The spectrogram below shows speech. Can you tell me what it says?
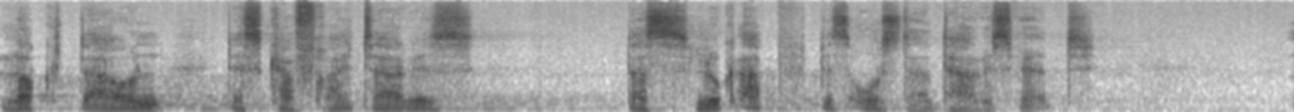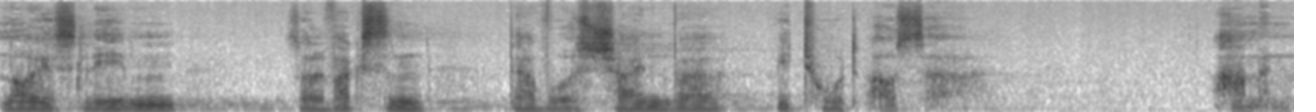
Lockdown des Karfreitages das Look-up des Ostertages wird. Neues Leben soll wachsen, da wo es scheinbar wie tot aussah. Amen.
